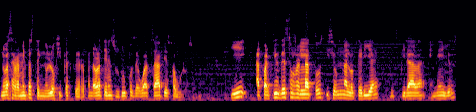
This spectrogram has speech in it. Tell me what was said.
nuevas herramientas tecnológicas que de repente ahora tienen sus grupos de WhatsApp y es fabuloso. Y a partir de esos relatos hicieron una lotería inspirada en ellos,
